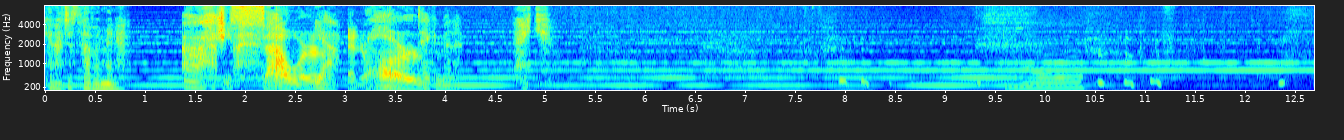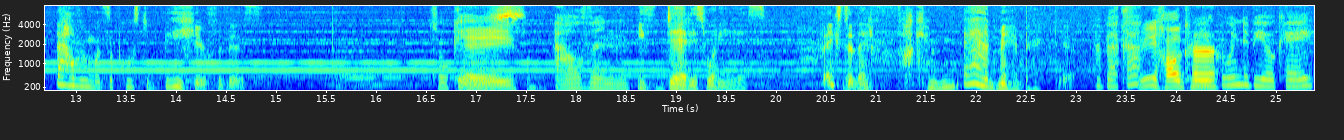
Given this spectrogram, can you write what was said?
Can I just have a minute? ah, She's sour Yeah. and hard. take a minute. Thank you. Alvin was supposed to be here for this. It's okay. Is Alvin? He's dead, is what he is. Thanks to that fucking madman back there. Rebecca, Can we hug are you her? going to be okay?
